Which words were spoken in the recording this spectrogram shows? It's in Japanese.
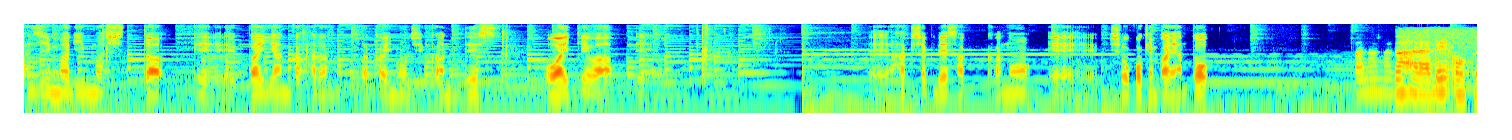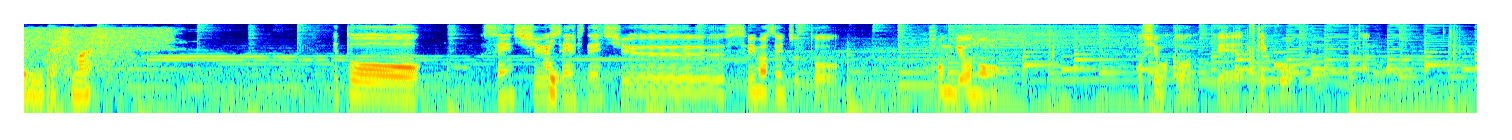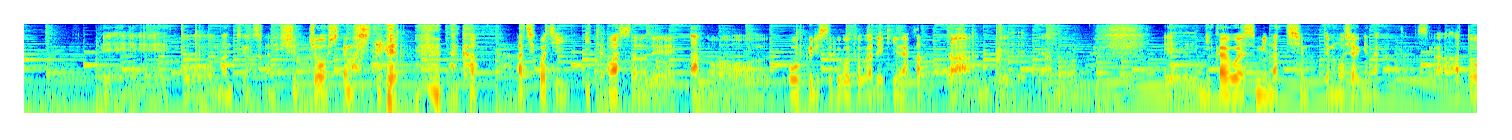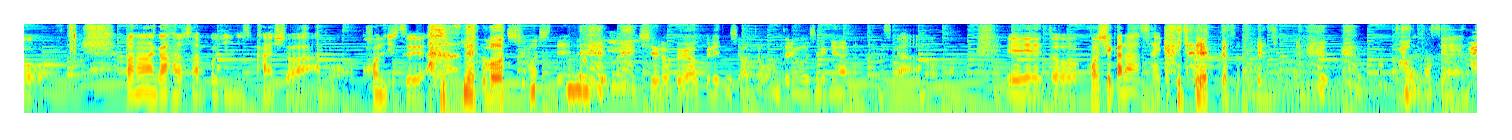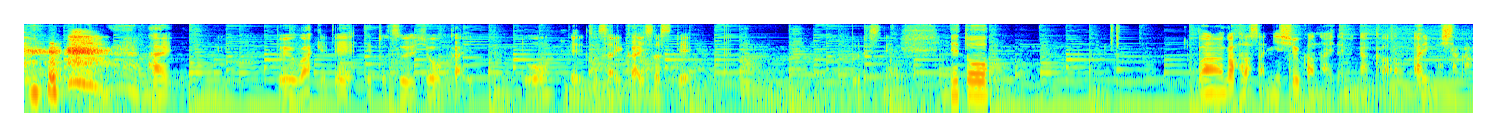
始まりました、えーバイアンガハラの戦いのお時間です。お相手は、えーえー伯爵で作家の、えー、商工研バイアンと、バナナガハラでお送りいたします。えっと、先週、はい先々週、すいません、ちょっと本業のお仕事で結構、えーっと、なんていうんですかね、出張してまして、なんか、あちこち行ってましたので、あの、お送りすることができなかったんで、あの、え2回お休みになってしまって申し訳なかったんですが、あと、バナナガハラさん個人に関しては、あの、本日、寝坊しまして、収録が遅れてしまって本当に申し訳なかったんですが、あの、えっ、と、今週から再開ということで、すいません。はい。というわけで、えっと、通常会を、えっと、再開させて、そうですね。えっと、バナナガハラさん、2週間の間に何かありましたか？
